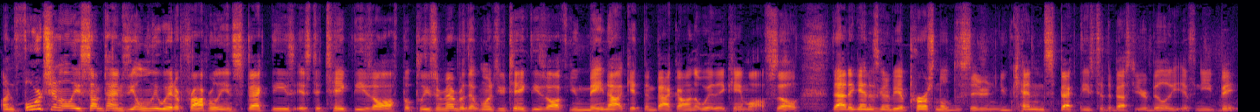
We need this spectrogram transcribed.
Unfortunately, sometimes the only way to properly inspect these is to take these off, but please remember that once you take these off, you may not get them back on the way they came off. So that again is going to be a personal decision. You can inspect these to the best of your ability if need be.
